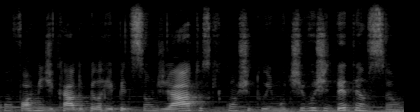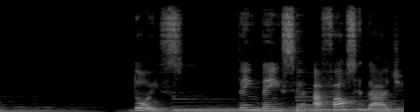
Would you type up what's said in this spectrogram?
conforme indicado pela repetição de atos que constituem motivos de detenção. 2. Tendência à falsidade,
